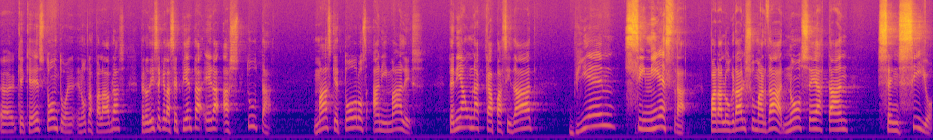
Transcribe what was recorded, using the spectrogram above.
eh, que, es tonto en, otras palabras, pero dice que la serpiente era astuta más que todos los animales. Tenía una capacidad bien siniestra para lograr su maldad. No sea tan sencillo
